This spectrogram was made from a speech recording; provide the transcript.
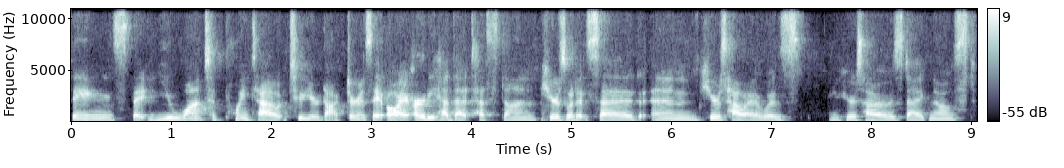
things that you want to point out to your doctor and say, oh, I already had that test done. Here's what it said, and here's how I was here's how I was diagnosed.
